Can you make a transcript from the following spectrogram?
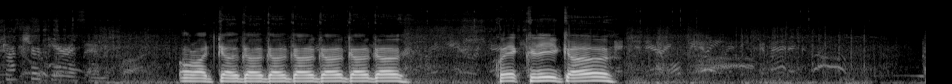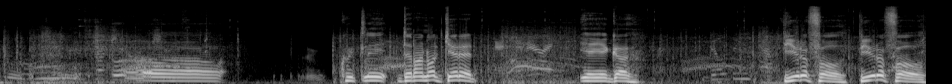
Structure garrison. Alright, go, go, go, go, go, go, go. Quickly, go. Oh, quickly. Did I not get it? Yeah, yeah, go. Beautiful, beautiful.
